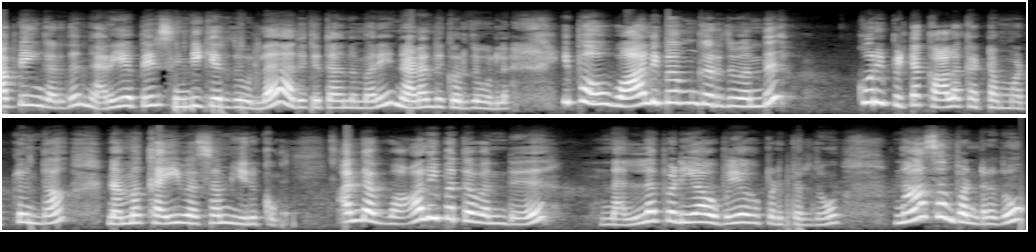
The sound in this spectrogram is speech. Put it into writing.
அப்படிங்கிறது நிறைய பேர் சிந்திக்கிறதும் இல்லை அதுக்கு தகுந்த மாதிரி நடந்துக்கிறதும் இல்லை. இப்போது வாலிபம்ங்கிறது வந்து குறிப்பிட்ட காலகட்டம் மட்டும்தான் நம்ம கைவசம் இருக்கும். அந்த வாலிபத்தை வந்து நல்லபடியாக உபயோகப்படுத்துறதும் நாசம் பண்ணுறதும்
